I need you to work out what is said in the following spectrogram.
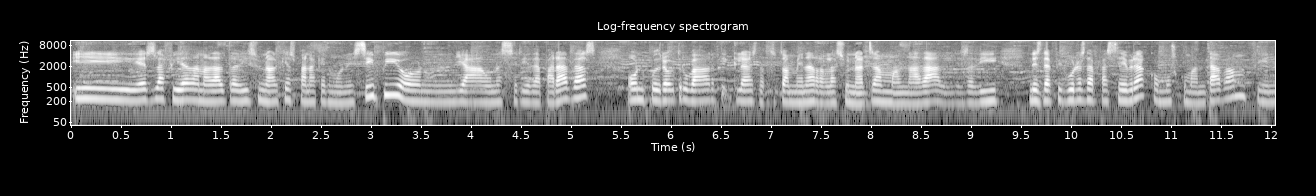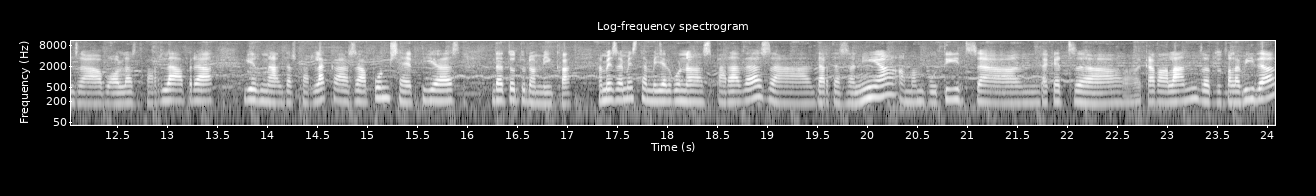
i és la fira de Nadal tradicional que es fa en aquest municipi, on hi ha una sèrie de parades on podreu trobar articles de tota mena relacionats amb el Nadal, és a dir, des de figures de pessebre, com us comentàvem, fins a boles per l'arbre, guirnaldes per la casa, poncèties, de tot una mica. A més a més, també hi ha algunes parades eh, d'artesania, amb embotits eh, d'aquests eh, catalans de tota la vida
